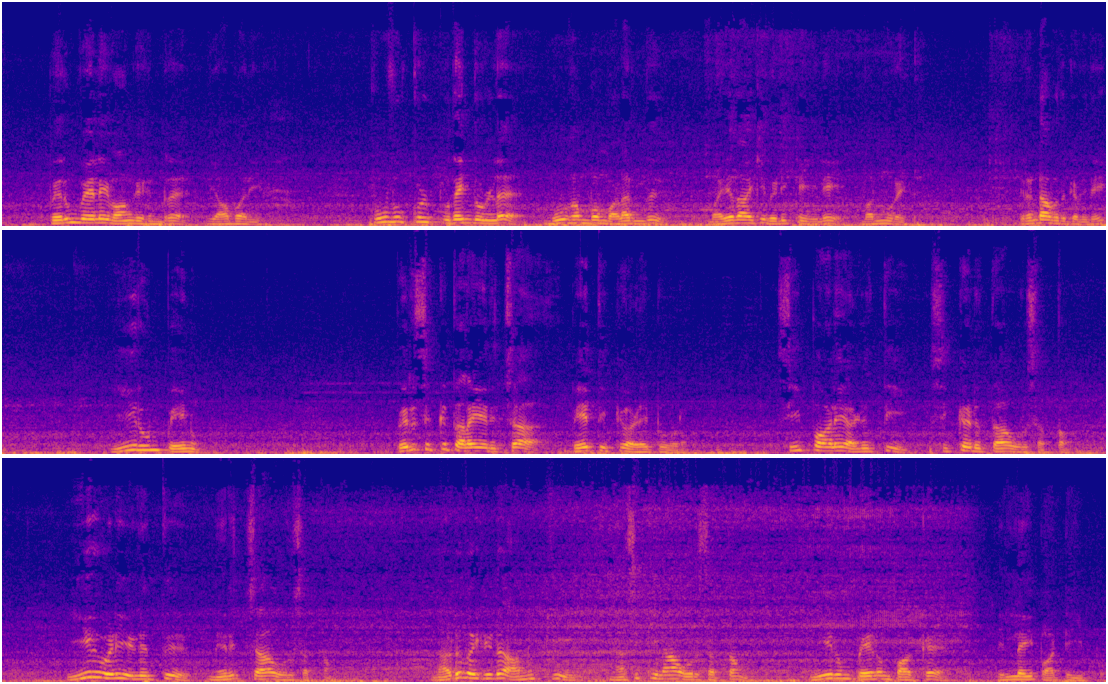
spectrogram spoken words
பெரும் வேலை வாங்குகின்ற வியாபாரிகள். பூவுக்குள் புதைந்துள்ள பூகம்பம் வளர்ந்து வயதாகி வெடிக்கையிலே வன்முறை இரண்டாவது கவிதை ஈரும் பேணும் பெருசுக்கு தலையெரிச்சா பேத்திக்கு அழைப்பு வரும். சீப்பாலை அழுத்தி சிக்கெடுத்தா ஒரு சத்தம். ஈறுவழி இழுத்து நெரிச்சா ஒரு சத்தம். நடுவகிடு அமுக்கி நசுக்கினா ஒரு சத்தம். ஈரும் பேணும் பார்க்க இல்லை பாட்டி இப்போ.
